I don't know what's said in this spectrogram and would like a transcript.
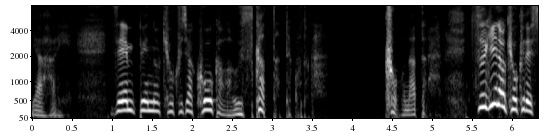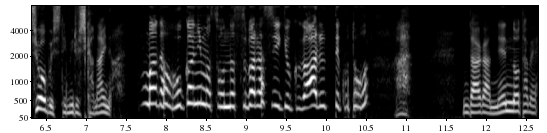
やはり前編の曲じゃ効果は薄かったってことか。こうなったら次の曲で勝負してみるしかないなまだ他にもそんな素晴らしい曲があるってこと？あだが念のため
